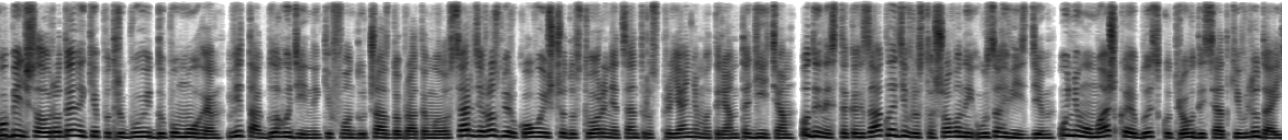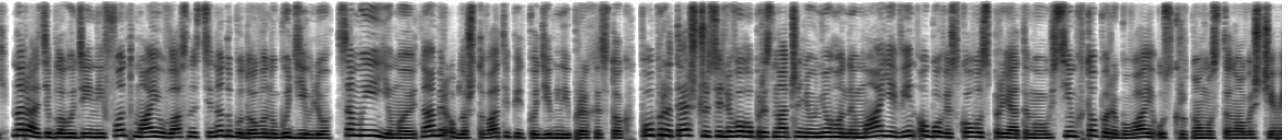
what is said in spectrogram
Побільшало родин, які потребують допомоги. Відтак, благодійники фонду Час добра та милосердя розмірковують щодо створення центру сприяння матерям та дітям. Один із таких закладів розташований у Загвізді. У ньому мешкає близько трьох десятків людей. Наразі благодійний фонд має у власності недобудовану будівлю. Саме її мають намір облаштувати під подібний прихисток. Попри те, що цільового призначення у нього немає, він обов'язково сприятиме усім, хто перебуває у скрутному становищі,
